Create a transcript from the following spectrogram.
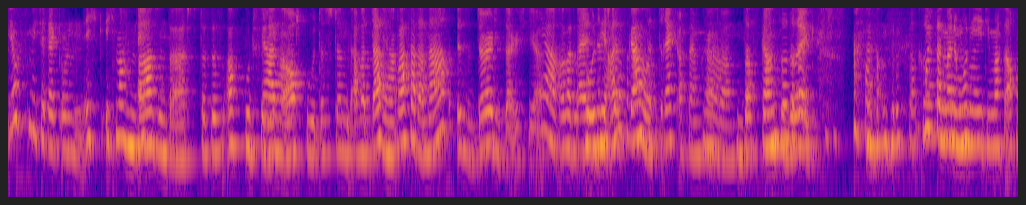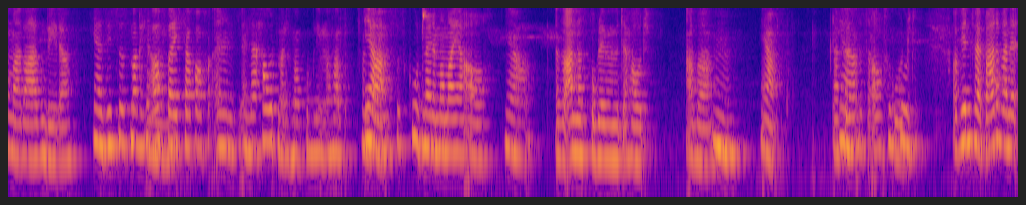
juckt's mich direkt unten. Ich, ich mache ein Basenbad. Das ist auch gut für Ja, die ist Haut. auch gut, das stimmt. Aber das Ja. Wasser danach ist dirty, sag ich dir. Ja, aber das Weil holt dir alles das ganze raus. Dreck aus deinem Körper. Ja, das ganze Dreck. Grüß Grüß an meine Mutti, die macht auch immer Basenbäder. Ja, siehst du, das mache ich auch, weil ich da auch in, in der Haut manchmal Probleme habe. Und Ja. dann ist das gut. Meine Mama ja auch. Ja. Also anders Probleme mit der Haut. Aber ja, dafür Ja, ist es das auch gut. gut. Auf jeden Fall Badewanne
